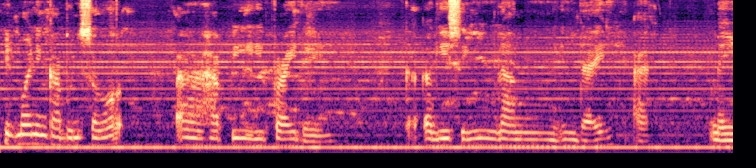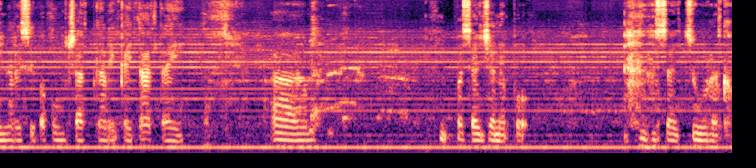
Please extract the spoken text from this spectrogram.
Good morning, Kabunso. Ah, happy Friday. Kakagising lang ni Inday at may na-receive akong chat galing kay tatay. Um, pasensya na po sa itsura ko.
